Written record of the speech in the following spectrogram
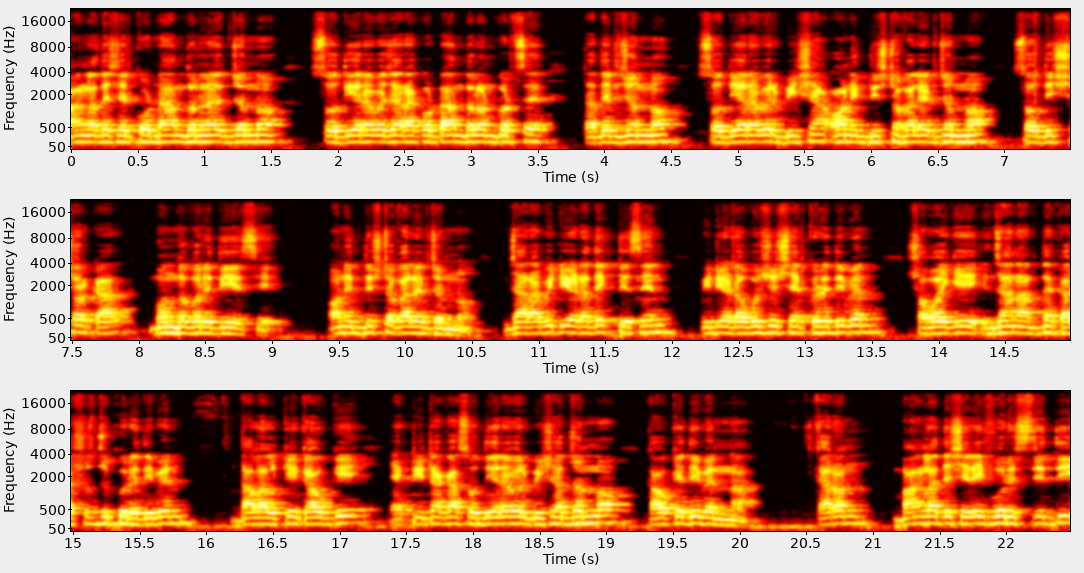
বাংলাদেশের কোটা আন্দোলনের জন্য সৌদি আরবে যারা কোটা আন্দোলন করছে, তাদের জন্য সৌদি আরবের ভিসা অনির্দিষ্টকালের জন্য সৌদি সরকার বন্ধ করে দিয়েছে। অনির্দিষ্টকালের জন্য। যারা ভিডিওটা দেখতেছেন, ভিডিওটা অবশ্যই শেয়ার করে দিবেন। সবাইকে জানার, দেখার সুযোগ করে দিবেন। দালালকে কাউকে একটি টাকা সৌদি আরবের ভিসার জন্য কাউকে দিবেন না। কারণ বাংলাদেশের এই পরিস্থিতি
